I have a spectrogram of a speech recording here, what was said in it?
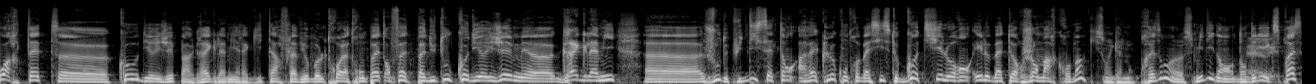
quartet euh, co-dirigé par Greg Lamy à la guitare, Flavio Boltro à la trompette. En fait, pas du tout co-dirigé, mais euh, Greg Lamy euh, joue depuis 17 ans avec le contrebassiste Gauthier Laurent et le batteur Jean-Marc Robin, qui sont également présents ce midi dans, dans Eh Daily oui. Express.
